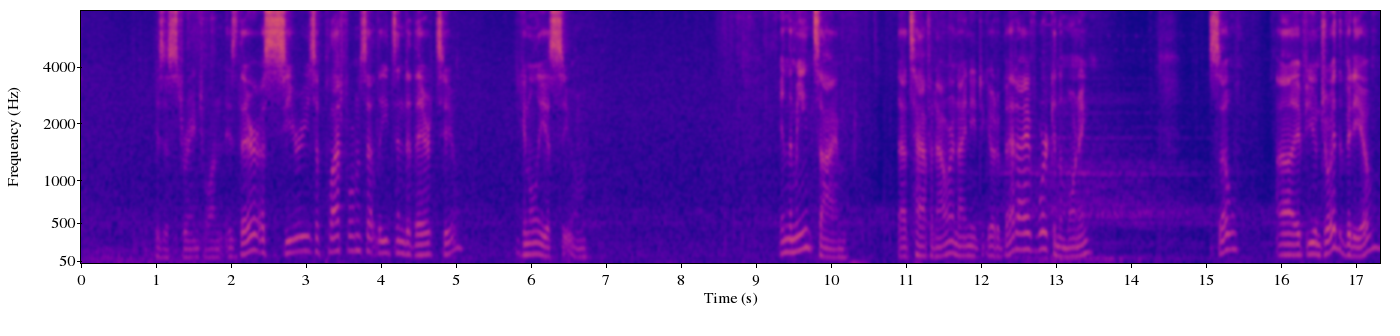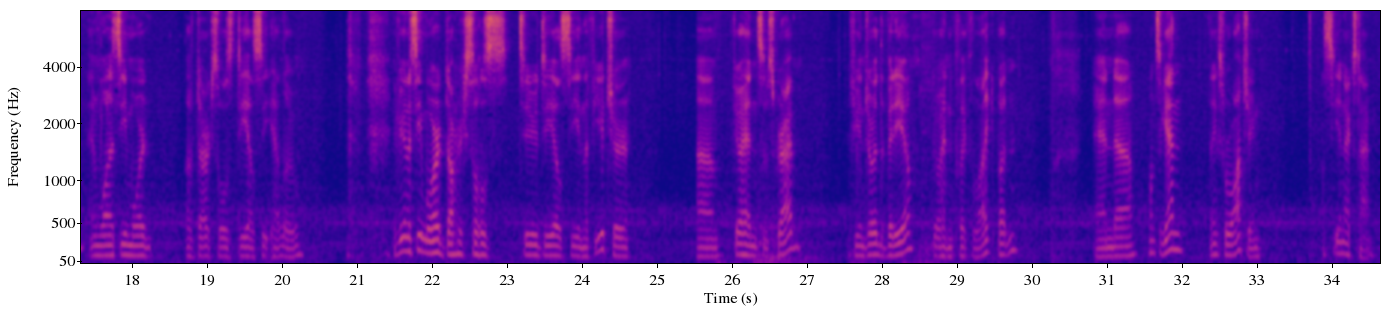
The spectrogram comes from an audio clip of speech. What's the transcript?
is a strange one. Is there a series of platforms that leads into there, too? You can only assume. In the meantime, that's half an hour and I need to go to bed. I have work in the morning. So, uh, if you enjoyed the video and want to see more of Dark Souls DLC, hello. if you want to see more Dark Souls 2 DLC in the future, um, go ahead and subscribe. If you enjoyed the video, go ahead and click the like button. And uh, once again, thanks for watching. I'll see you next time.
